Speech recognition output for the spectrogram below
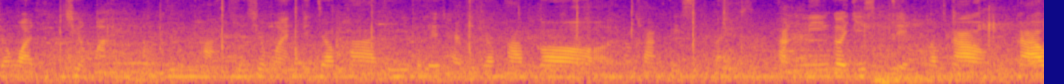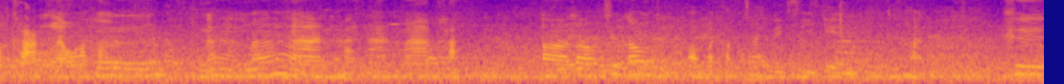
จังหวัดเชียงใหม่ค่ะที่เชียงใหม่เป็นเจ้าภาพที่ประเทศไทยเป็นเจ้าภาพก็ครั้งที่18ครั้งนี้ก็ 27 ก็9 9ครั้งแล้วอะเอค่ะอนานมากนานค่ะนานมากค่ะอ่าเราช่วยเล่าถึงความประทับใจในซีเกมที่ผ่านมาคือ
